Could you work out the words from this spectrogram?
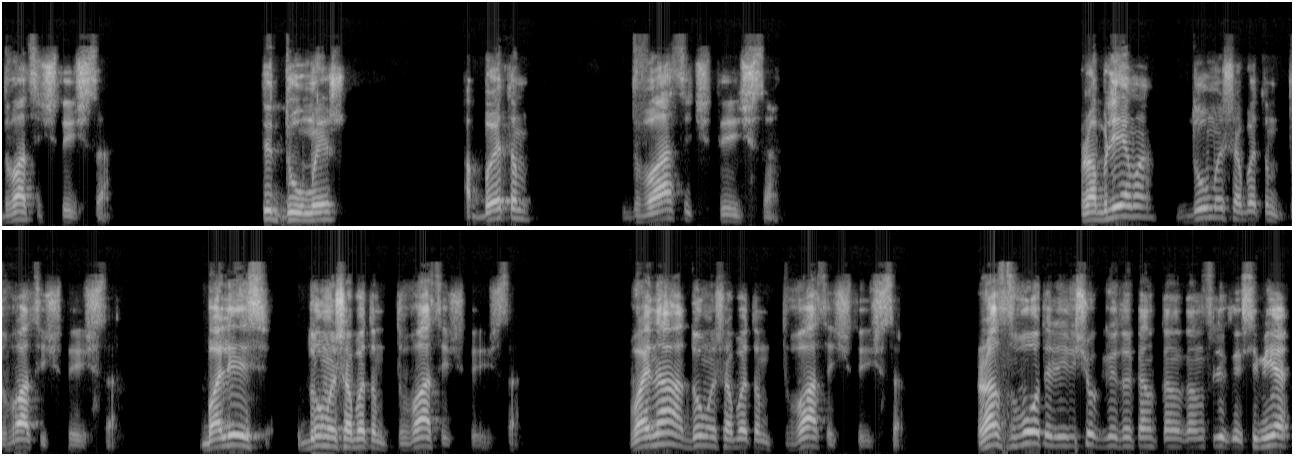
24 часа. Ты думаешь об этом 24 часа. Проблема, думаешь об этом 24 часа. Болезнь, думаешь об этом 24 часа. Война, думаешь об этом 24 часа. Развод или еще какие-то конфликты в семье,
